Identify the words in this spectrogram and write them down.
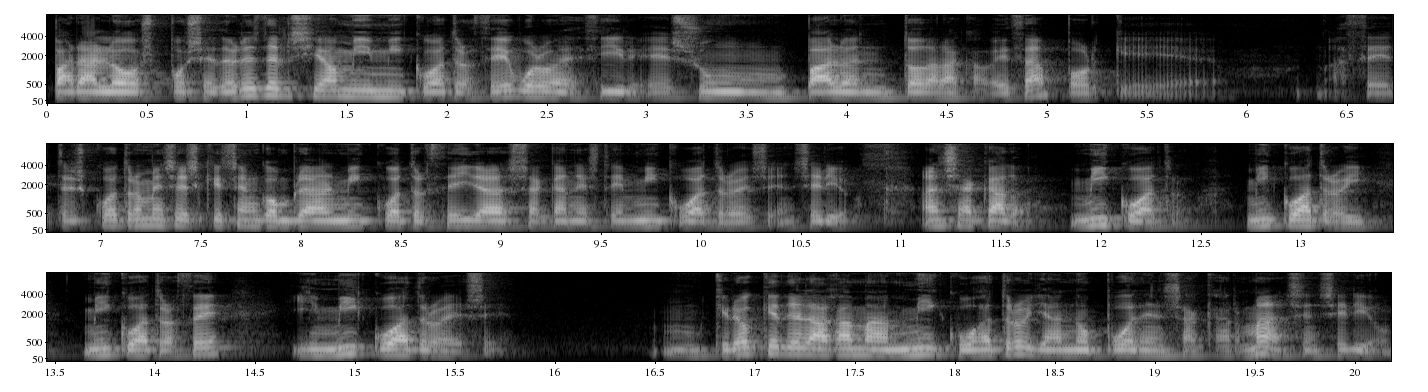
Para los poseedores del Xiaomi Mi 4C, vuelvo a decir, es un palo en toda la cabeza porque hace 3-4 meses que se han comprado el Mi 4C y ya sacan este Mi 4S, en serio. Han sacado Mi 4, Mi 4i, Mi 4C y Mi 4S. Mm, creo que de la gama Mi 4 ya no pueden sacar más, en serio.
